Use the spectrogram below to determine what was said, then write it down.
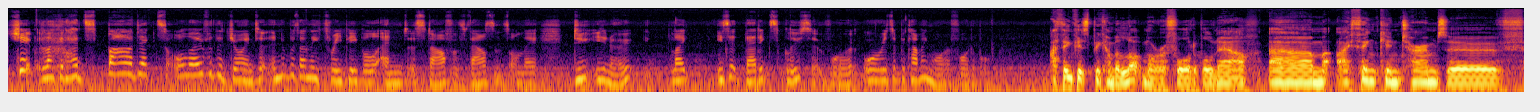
ship. Like it had spa decks all over the joint, and it was only three people and a staff of thousands on there. Do you know, like, is it that exclusive, or or is it becoming more affordable? I think it's become a lot more affordable now. Um, I think in terms of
